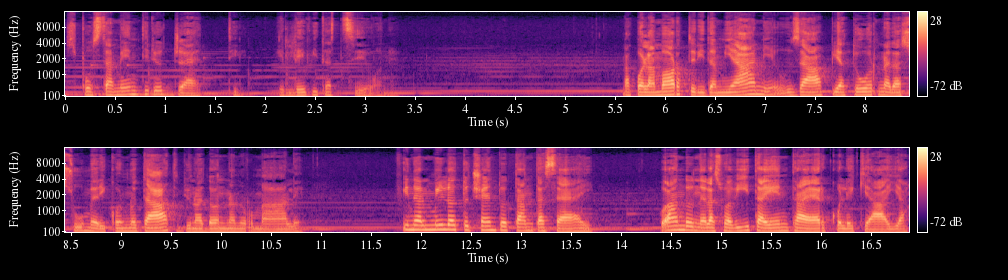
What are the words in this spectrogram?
spostamenti di oggetti e levitazione. Ma con la morte di Damiani Eusapia torna ad assumere i connotati di una donna normale, fino al 1886, quando nella sua vita entra Ercole Chiaia,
